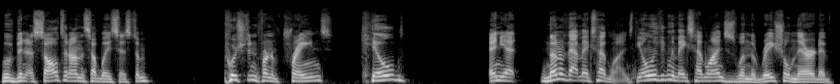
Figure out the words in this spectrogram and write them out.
who have been assaulted on the subway system pushed in front of trains killed and yet none of that makes headlines the only thing that makes headlines is when the racial narrative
